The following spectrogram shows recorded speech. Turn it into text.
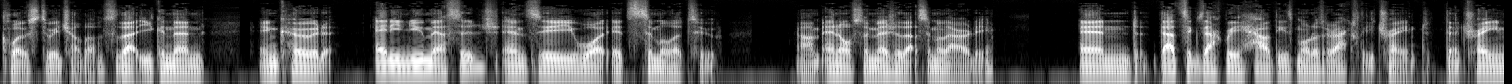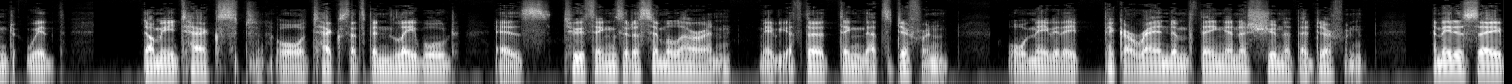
close to each other so that you can then encode any new message and see what it's similar to um, and also measure that similarity. And that's exactly how these models are actually trained. They're trained with dummy text or text that's been labeled as two things that are similar and maybe a third thing that's different. Or maybe they pick a random thing and assume that they're different. And they just say,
